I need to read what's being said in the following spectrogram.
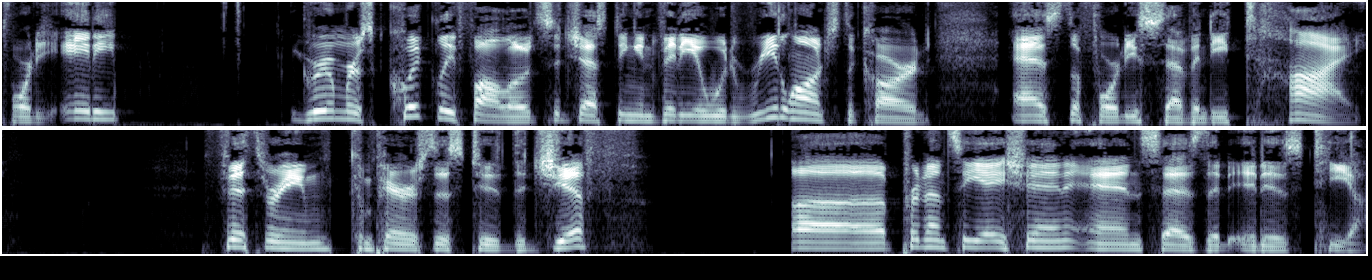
4080 Rumors quickly followed, suggesting NVIDIA would relaunch the card as the 4070 Ti. Fifth Ream compares this to the GIF uh, pronunciation and says that it is TI.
